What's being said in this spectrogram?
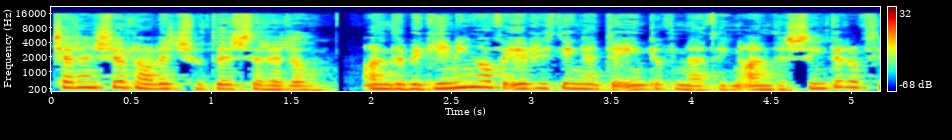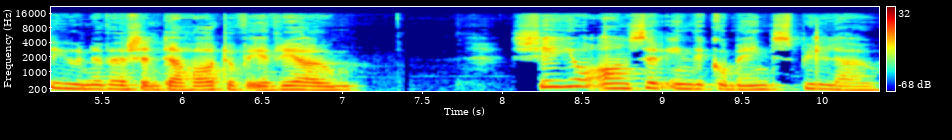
Challenge your knowledge with this riddle. I'm the beginning of everything and the end of nothing. I'm the center of the universe and the heart of every home. Share your answer in the comments below.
